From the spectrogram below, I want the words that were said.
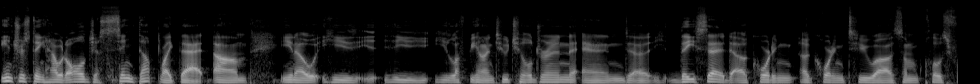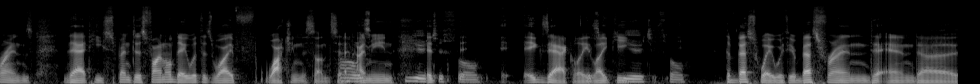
interesting how it all just synced up like that. Um, you know, he he he left behind two children, and uh, they said, according according to uh, some close friends, that he spent his final day with his wife watching the sunset. Oh, I mean, it- beautiful. it- exactly, like he, Beautiful. the best way with your best friend, and uh,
